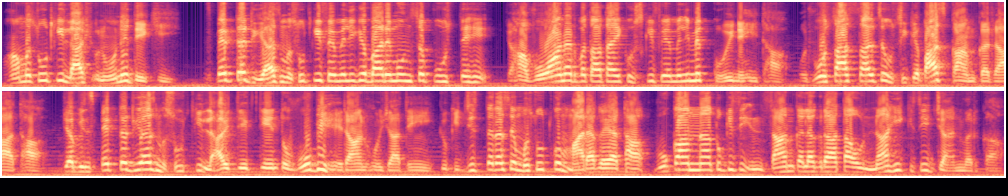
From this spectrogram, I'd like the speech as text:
वहाँ मसूद की लाश उन्होंने देखी। इंस्पेक्टर रियाज मसूद की फैमिली के बारे में उनसे पूछते हैं, जहाँ वो ऑनर बताता है कि उसकी फैमिली में कोई नहीं था और वो सात साल से उसी के पास काम कर रहा था। जब इंस्पेक्टर रियाज मसूद की लाश देखते हैं तो वो भी हैरान हो जाते हैं, क्योंकि जिस तरह से मसूद को मारा गया था, वो काम ना तो किसी इंसान का लग रहा था और ना ही किसी जानवर का।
